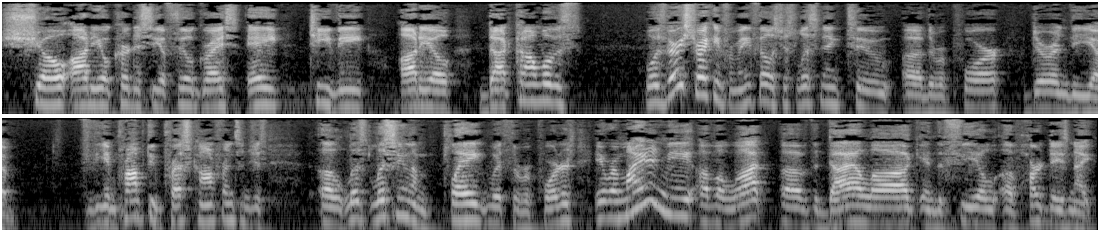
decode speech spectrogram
Show, audio courtesy of Phil Gries, ATVaudio.com. What was, what was very striking for me, Phil, is just listening to uh, the report during the, uh, the impromptu press conference and just uh, lis- listening to them play with the reporters, it reminded me of a lot of the dialogue and the feel of Hard Day's Night,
